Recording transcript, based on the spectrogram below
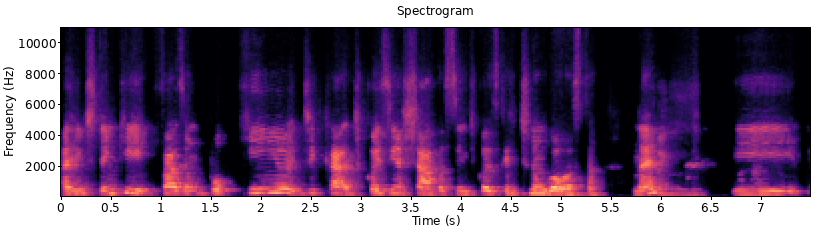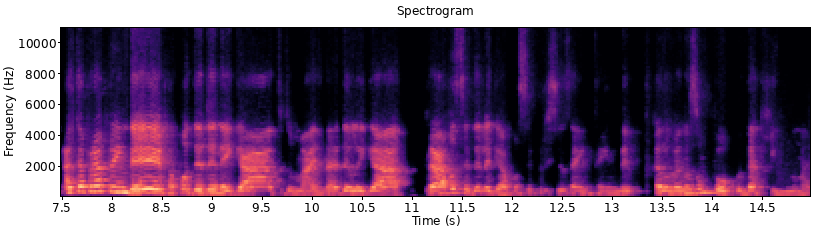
a gente tem que fazer um pouquinho de, de coisinha chata, assim, de coisa que a gente não gosta né? E uhum. até para aprender, para poder delegar, tudo mais, né? Delegar, para você delegar, você precisa entender pelo menos um pouco daquilo, né?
